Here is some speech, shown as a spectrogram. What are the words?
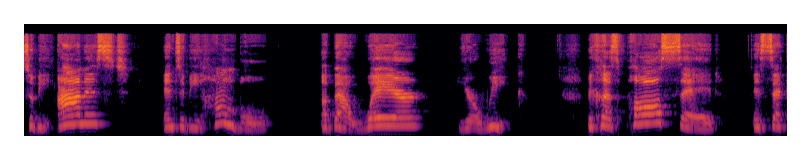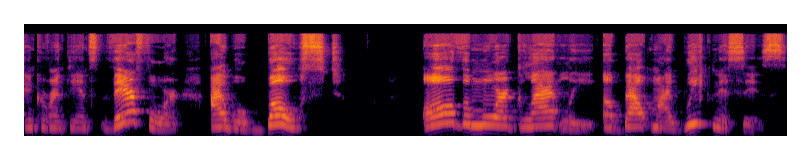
To be honest and to be humble about where you're weak. Because Paul said in Second Corinthians, therefore I will boast all the more gladly about my weaknesses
